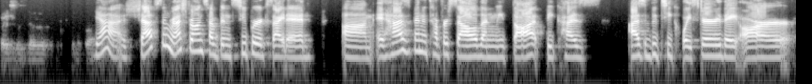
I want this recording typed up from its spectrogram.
places that are. Yeah, chefs and restaurants have been super excited. Um, it has been a tougher sell than we thought because as a boutique oyster, they are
